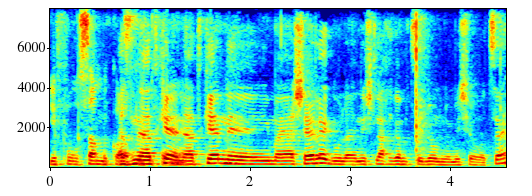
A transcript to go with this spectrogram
יפורסם בכל אז נעדכן. נעדכן אה, אם היה שלג, אולי נשלח גם צילום למי שרוצה.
